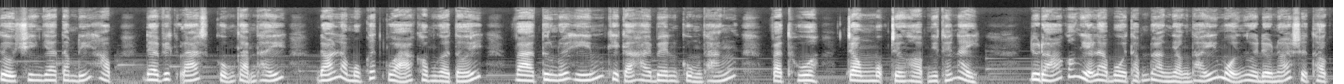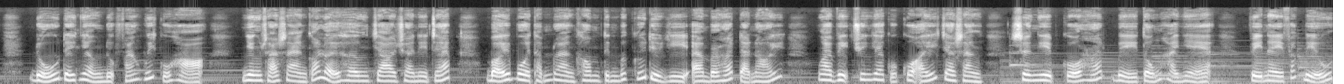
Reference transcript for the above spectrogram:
cựu chuyên gia tâm lý học David Glass cũng cảm thấy đó là một kết quả không ngờ tới và tương đối hiếm khi cả hai bên cùng thắng và thua trong một trường hợp như thế này. Điều đó có nghĩa là bồi thẩm đoàn nhận thấy mỗi người đều nói sự thật đủ để nhận được phán quyết của họ. Nhưng rõ ràng có lợi hơn cho Johnny Depp bởi bồi thẩm đoàn không tin bất cứ điều gì Amber Heard đã nói, ngoài việc chuyên gia của cô ấy cho rằng sự nghiệp của Heard bị tổn hại nhẹ. Vị này phát biểu,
